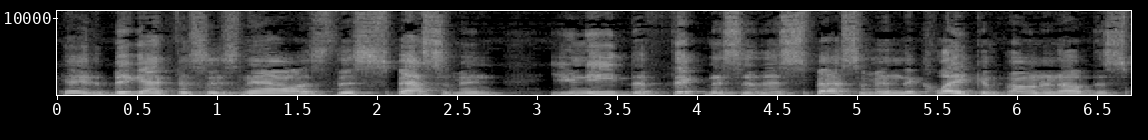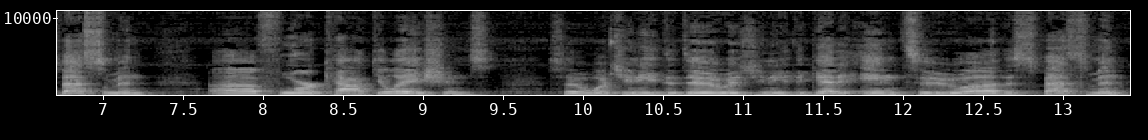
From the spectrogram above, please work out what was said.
Okay, the big emphasis now is this specimen. You need the thickness of this specimen, the clay component of the specimen, uh, for calculations. So what you need to do is you need to get into uh, the specimen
